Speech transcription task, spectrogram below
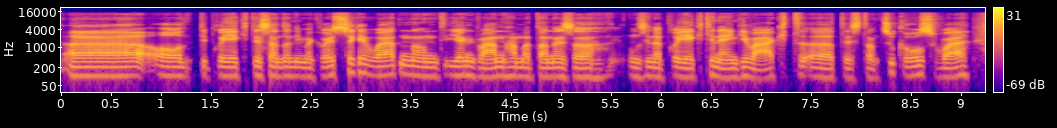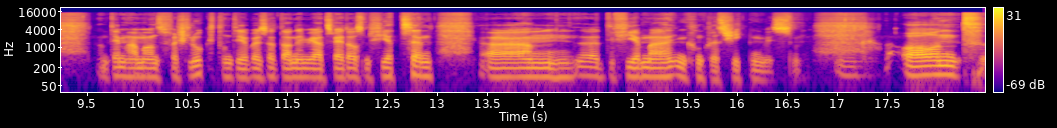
Äh, und die Projekte sind dann immer größer geworden und irgendwann haben wir dann also uns in ein Projekt hineingewagt, äh, das dann zu groß war. Und dem haben wir uns verschluckt und ich habe also dann im Jahr 2014 ähm, äh, die Firma in Konkurs schicken müssen. Und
